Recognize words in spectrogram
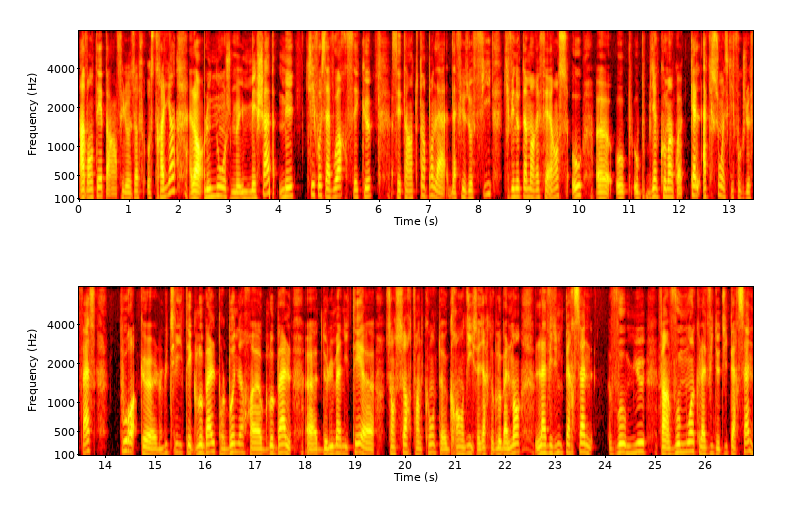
inventée par un philosophe australien. Alors, le nom, je m'échappe, mais ce qu'il faut savoir, c'est que c'est un, tout un pan de la, philosophie qui fait notamment référence au, euh, au bien commun. Quoi. Quelle action est-ce qu'il faut que je fasse pour que l'utilité globale, pour le bonheur euh, global euh, de l'humanité euh, s'en sorte, fin de compte, grandit. C'est-à-dire que globalement, la vie d'une personne vaut mieux, enfin vaut moins que la vie de 10 personnes.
